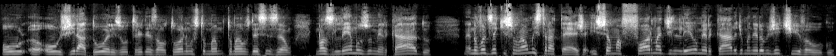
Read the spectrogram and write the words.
ou, ou giradores ou traders autônomos tomamos, tomamos decisão. Nós lemos o mercado, né? não vou dizer que isso não é uma estratégia, isso é uma forma de ler o mercado de maneira objetiva, Hugo.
